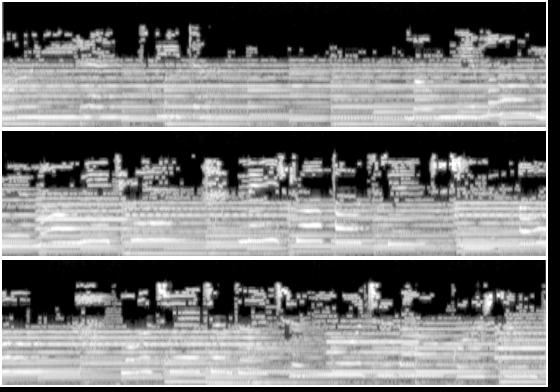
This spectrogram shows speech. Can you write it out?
我依然记得某年某月某一天。你说抱歉时候我倔强的沉默直到挂上电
